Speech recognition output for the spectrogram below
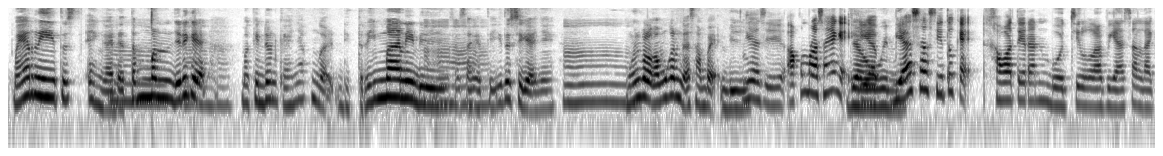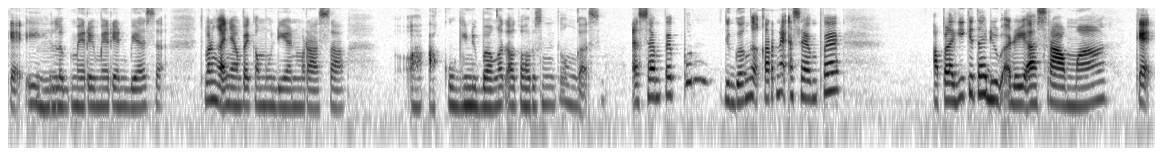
Mary terus eh nggak ada temen jadi kayak makin down kayaknya aku nggak diterima nih di society itu sih kayaknya Hmm, mungkin kalau kamu kan nggak sampai di Iya sih, aku merasanya kayak ya Jauhin. biasa sih itu kayak khawatiran bocil lah biasa lah kayak ih Hmm. le- meri-merian biasa. Cuman nggak nyampe kemudian merasa "Ah, aku gini banget atau harus itu enggak sih. SMP pun juga enggak karena SMP apalagi kita di ada di asrama kayak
